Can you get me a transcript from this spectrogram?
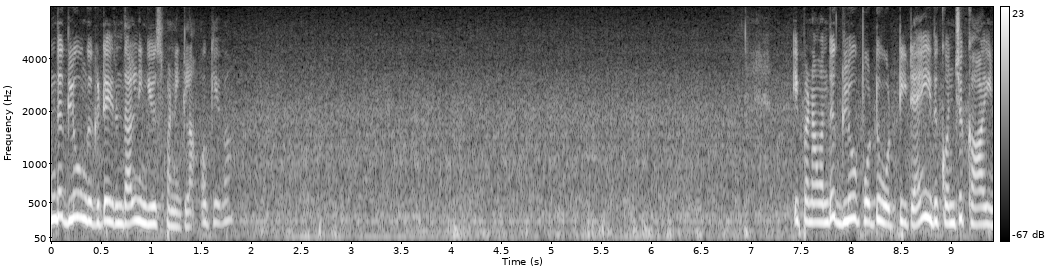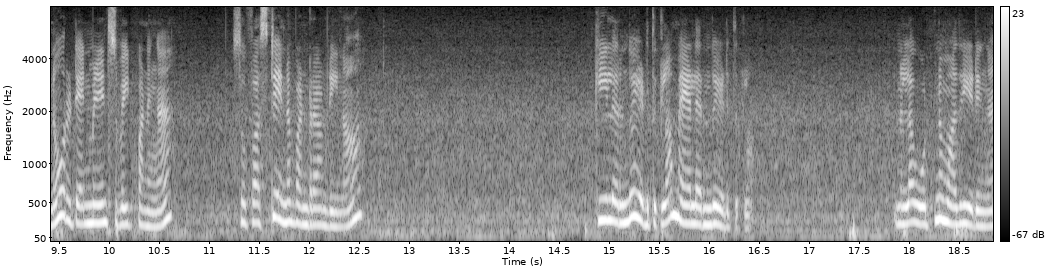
இந்த க்ளூ உங்ககிட்ட இருந்தாலும் நீங்கள் யூஸ் பண்ணிக்கலாம். ஓகேவா இப்போ நான் வந்து க்ளூ போட்டு ஒட்டிட்டேன். இது கொஞ்சம் காயினும் ஒரு டென் மினிட்ஸ் வெயிட் பண்ணுங்கள் ஸோ ஃபஸ்ட்டு என்ன பண்ணுறேன் அப்படின்னா கீழே இருந்தும் எடுத்துக்கலாம் மேலே இருந்தும் எடுத்துக்கலாம். நல்லா ஒட்டின மாதிரி எடுங்க.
